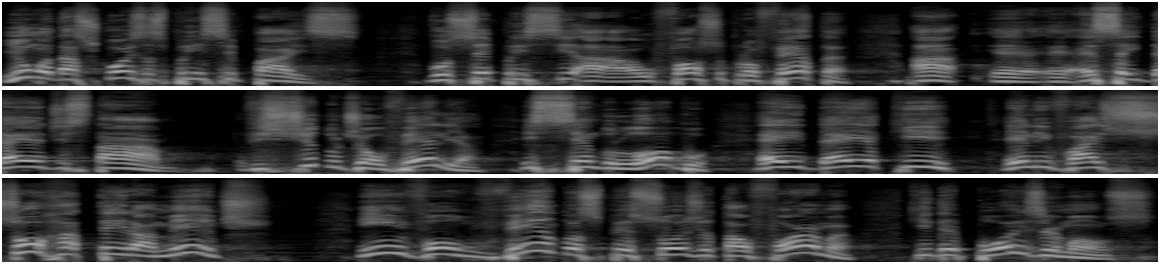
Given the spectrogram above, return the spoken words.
E uma das coisas principais, você precisa, o falso profeta, é, é, essa ideia de estar vestido de ovelha e sendo lobo, é a ideia que ele vai sorrateiramente envolvendo as pessoas de tal forma que depois, irmãos,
